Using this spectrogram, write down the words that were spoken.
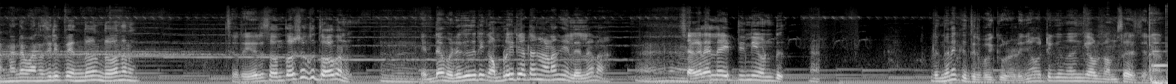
അണ്ണന്റെ മനസ്സിൽ ഇപ്പൊ എന്തോന്ന് തോന്നണം. ചെറിയൊരു സന്തോഷമൊക്കെ തോന്നണം. എന്റെ മെഴുകുതിരി കംപ്ലീറ്റ് ആയിട്ട് കാണാനില്ലല്ലേടാ ശകല ലൈറ്റ് ഇനി ഉണ്ട് നിനക്ക് ഇത്തിരി പോയിക്കൂടെ ഞാൻ ഒറ്റയ്ക്ക് നിന്നെങ്കിൽ അവൾ സംസാരിച്ചതാണ്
